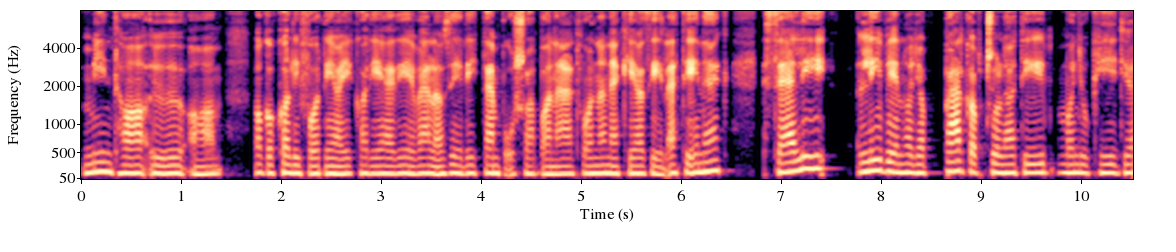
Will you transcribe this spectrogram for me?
mintha ő a maga kaliforniai karrierjével azért így tempósabban állt volna neki az életének. Sally lévén, hogy a párkapcsolati mondjuk így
